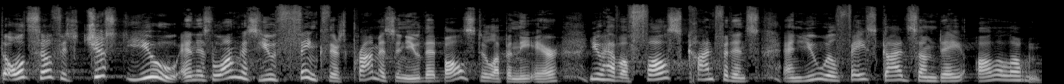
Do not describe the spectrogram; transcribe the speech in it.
The old self is just you. And as long as you think there's promise in you, that ball's still up in the air, you have a false confidence and you will face God someday all alone.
